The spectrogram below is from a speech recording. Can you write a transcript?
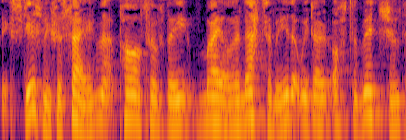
excuse me for saying that part of the male anatomy that we don't often mention,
